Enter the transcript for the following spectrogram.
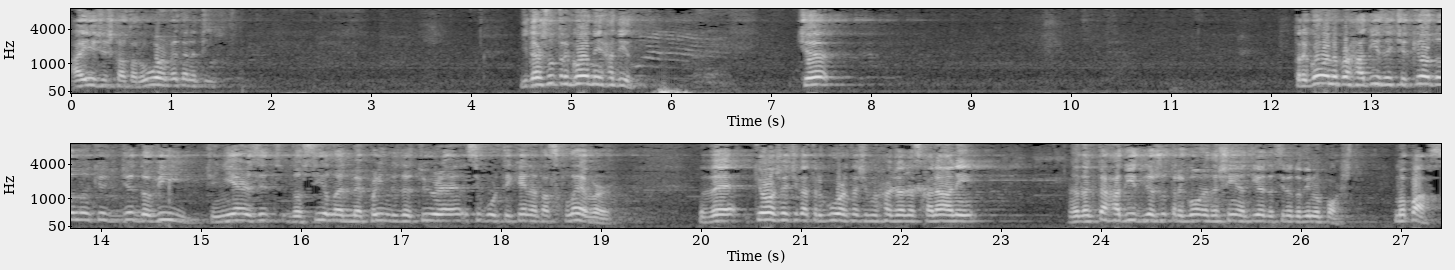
Ai është i shkatërruar veten e tij. Gjithashtu tregohet një hadith që Tregohet nëpër hadithe që kjo do kjo gjë do vijë, që njerëzit do sillen me prindët e tyre sikur t'i kenë ata skllevër. Dhe kjo është ajo që ka treguar thash Ibn Hajar al-Asqalani. Edhe në këtë hadith gjithashtu tregohen edhe shenja të tjera të cilat do vinë më poshtë. Më pas,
